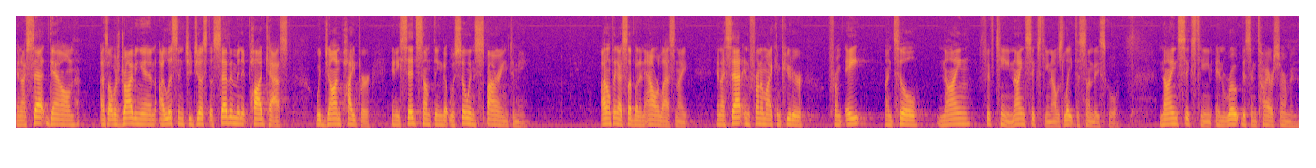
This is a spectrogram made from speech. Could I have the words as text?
And I sat down. As I was driving in, I listened to just a seven minute podcast with John Piper, and he said something that was so inspiring to me. I don't think I slept but an hour last night. And I sat in front of my computer from 8 until 9:15, 9:16. I was late to Sunday school. 9:16 and wrote this entire sermon.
